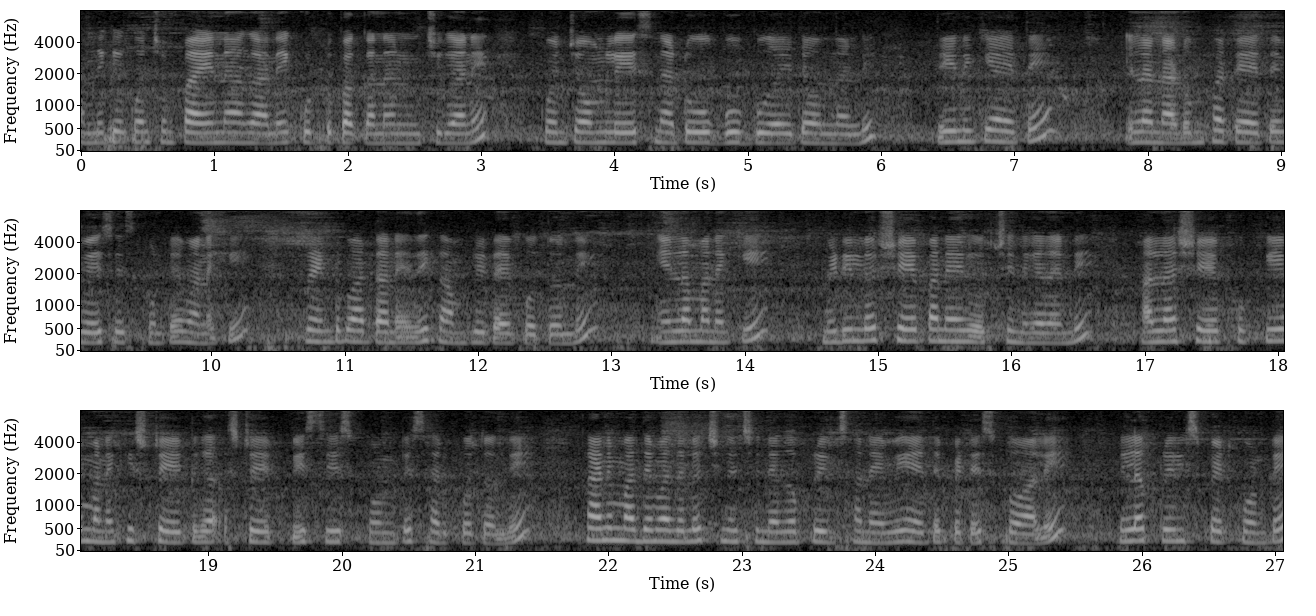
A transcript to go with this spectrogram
అందుకే కొంచెం పైన కానీ కుట్టు పక్కన నుంచి కానీ కొంచెం లేసినట్టు ఉబ్బు ఉబ్బు అయితే ఉందండి. దీనికి అయితే ఇలా నడుం పట్టి అయితే వేసేసుకుంటే మనకి ఫ్రంట్ పార్ట్ అనేది కంప్లీట్ అయిపోతుంది. ఇలా మనకి మిడిల్లో షేప్ అనేది వచ్చింది కదండి. అలా షేప్కి మనకి స్ట్రేట్గా స్ట్రేట్ పీస్ తీసుకుంటే సరిపోతుంది. కానీ మధ్య మధ్యలో చిన్న చిన్నగా ప్రిల్స్ అనేవి అయితే పెట్టేసుకోవాలి. ఇలా ప్రిల్స్ పెట్టుకుంటే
